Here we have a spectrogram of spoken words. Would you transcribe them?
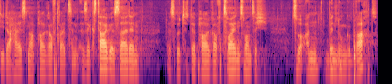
die da heißt nach § 13 sechs Tage, es sei denn, es wird der § 22 zur Anwendung gebracht.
